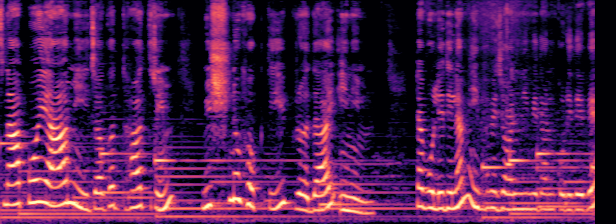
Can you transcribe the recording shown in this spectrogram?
স্নাপয়ামি জগদ্ধাত্রীম বিষ্ণু ভক্তি প্রদায় ইনিম। এটা বলে দিলাম, এইভাবে জল নিবেদন করে দেবে।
